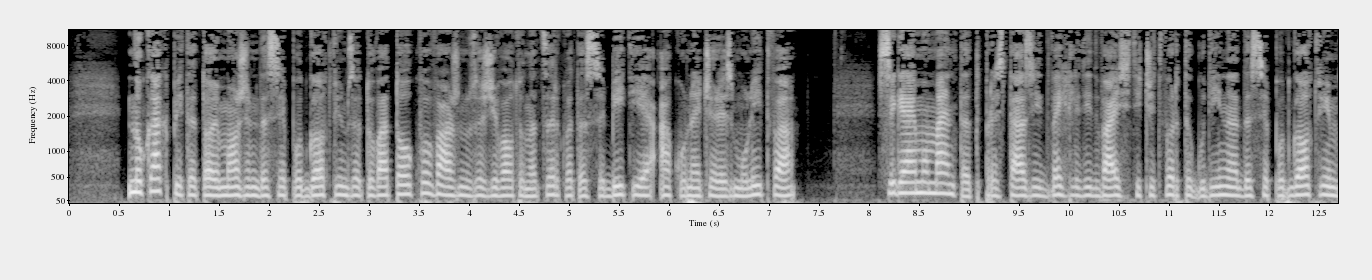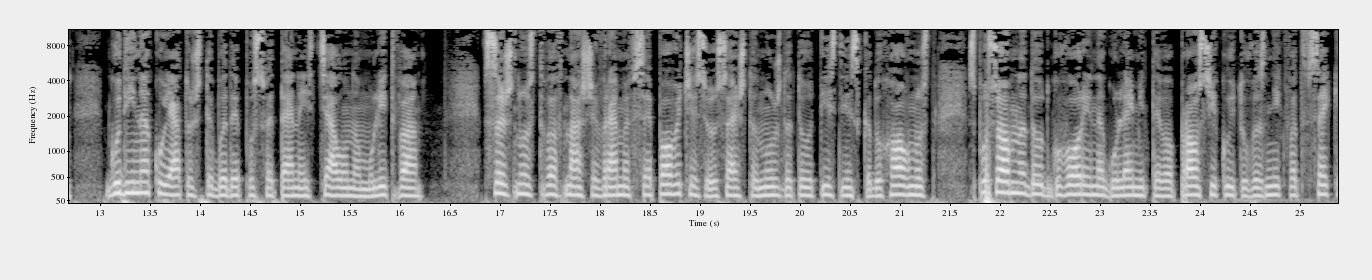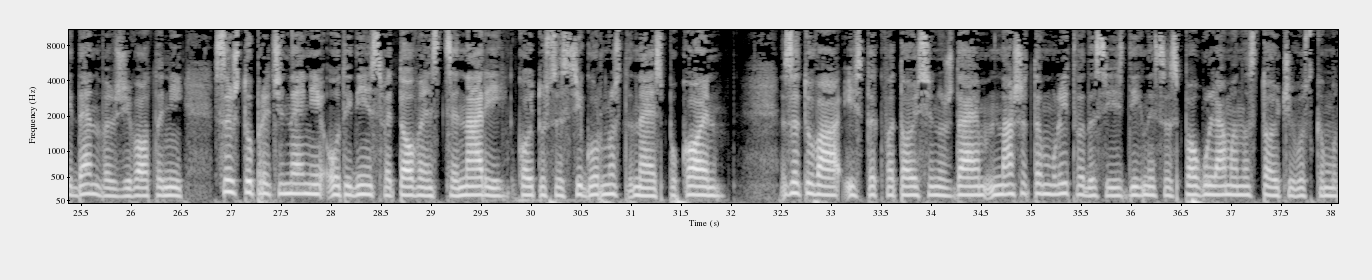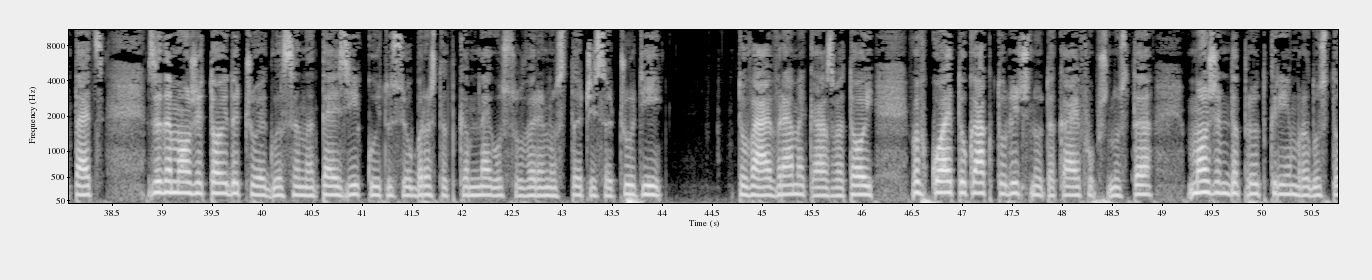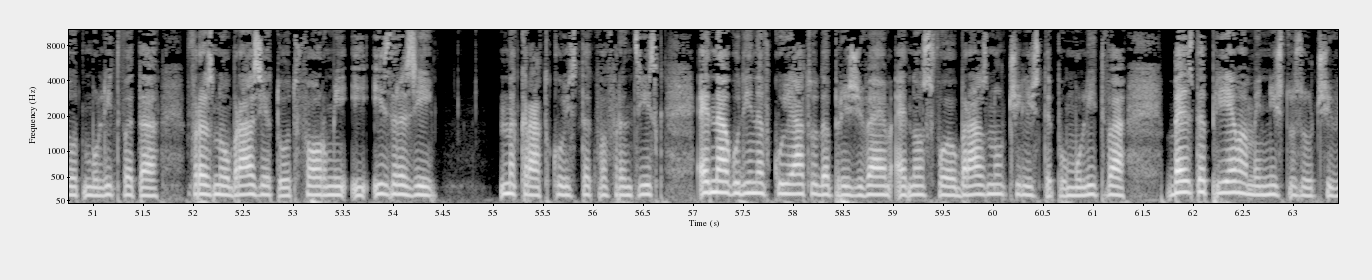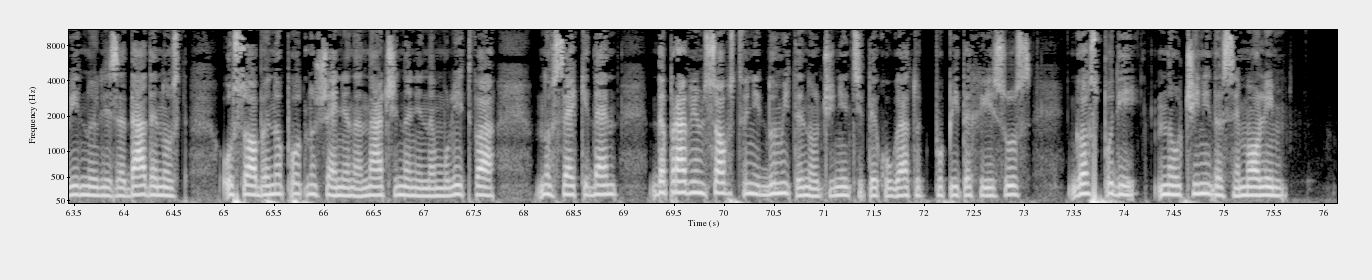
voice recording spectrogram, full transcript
но как, пита той, можем да се подготвим за това толкова важно за живота на църквата събитие, ако не чрез молитва? Сега е моментът през тази 2024 година да се подготвим, година, която ще бъде посветена изцяло на молитва – Всъщност в наше време все повече се усеща нуждата от истинска духовност, способна да отговори на големите въпроси, които възникват всеки ден в живота ни, също причинени от един световен сценарий, който със сигурност не е спокоен. Затова, изтъква той, се нуждаем нашата молитва да се издигне с по-голяма настойчивост към Отец, за да може той да чуе гласа на тези, които се обръщат към него с увереността, че са чути това е време, казва той, в което както лично, така и в общността можем да преоткрием радостта от молитвата в разнообразието от форми и изрази. Накратко изтъква Франциск, една година, в която да преживеем едно своеобразно училище по молитва, без да приемаме нищо за очевидно или за даденост, особено по отношение на начина ни на молитва, но всеки ден да правим собствени думите на учениците, когато попитаха Исус – Господи, научи ни да се молим.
